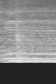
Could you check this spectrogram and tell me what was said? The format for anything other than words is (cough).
to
